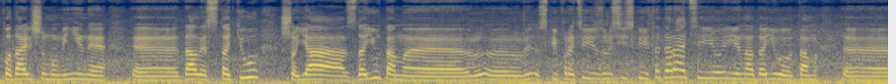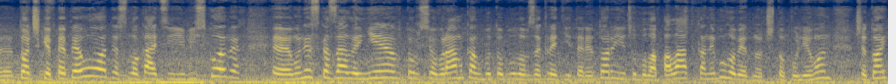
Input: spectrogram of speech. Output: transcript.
в подальшому мені не е, дали статтю, що я здаю там е, співпрацюю з Російською Федерацією і надаю там точки ППО, дислокації військових. Вони сказали, ні, то все в рамках, бо то було в закритій території, то була палатка, не було видно, чи то полігон, чи той.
